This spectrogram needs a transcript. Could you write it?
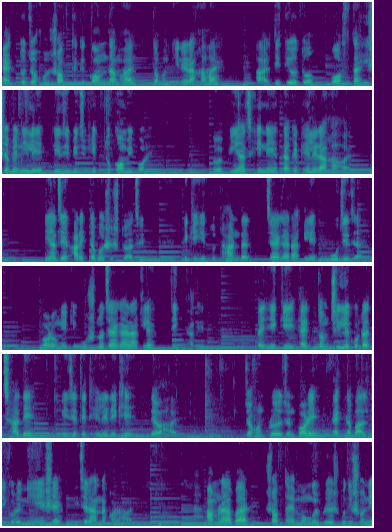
এক তো যখন সব থেকে কম দাম হয়, তখন কিনে রাখা হয়, আর দ্বিতীয়ত বস্তা হিসেবে নিলে কেজি পিছু একটু কমই পড়ে। তবে পেঁয়াজ কিনে তাকে ঢেলে রাখা হয়। পেঁয়াজের আরেকটা বৈশিষ্ট্য আছে, একে কিন্তু ঠান্ডার জায়গায় রাখলে পচে যায়, বরং একে উষ্ণ জায়গায় রাখলে ঠিক থাকে। তাই একে একদম চিলেকোটার ছাদে মেঝেতে ঢেলে রেখে দেওয়া হয়। যখন প্রয়োজন পড়ে, একটা বালতি করে নিয়ে এসে নিচে রান্না করা হয়। আমরা আবার সপ্তাহে মঙ্গল বৃহস্পতি শনি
